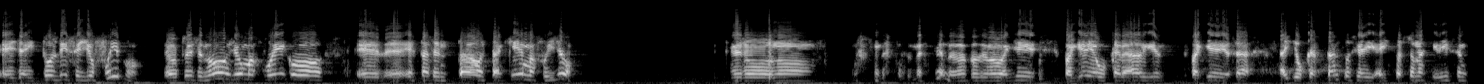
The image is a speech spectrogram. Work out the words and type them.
y tú dice, yo fui, pues. Tú dices, no, yo me fui con eh, este atentado, esta quema, fui yo. Pero no, entonces, ¿para qué, ¿para qué hay a buscar a alguien? ¿Para qué? O sea, hay que buscar tanto si hay, hay personas que dicen,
